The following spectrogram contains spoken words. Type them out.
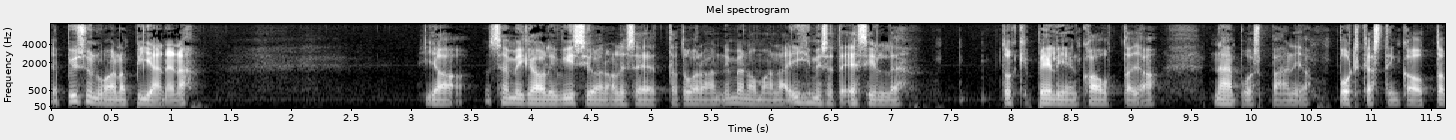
ja pysynyt aina pienenä. Ja se, mikä oli visioina, oli se, että tuodaan nimenomaan nämä ihmiset esille, toki pelien kautta ja näin poispäin ja podcastin kautta.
